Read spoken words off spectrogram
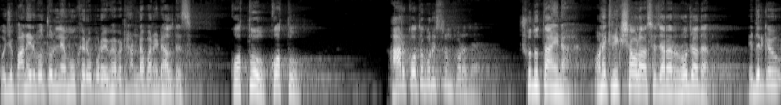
ওই যে পানির বোতল নিয়ে মুখের ওপরে এইভাবে ঠান্ডা পানি ঢালতেছে। কত কত? আর কত পরিশ্রম করা যায়? শুধু তাই না, অনেক রিক্সাওয়ালা আছে যারা রোজাদার, এদেরকেও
